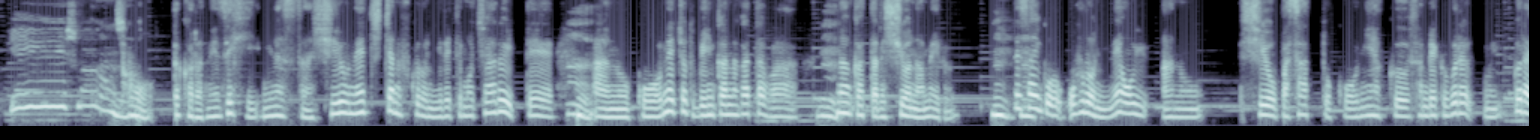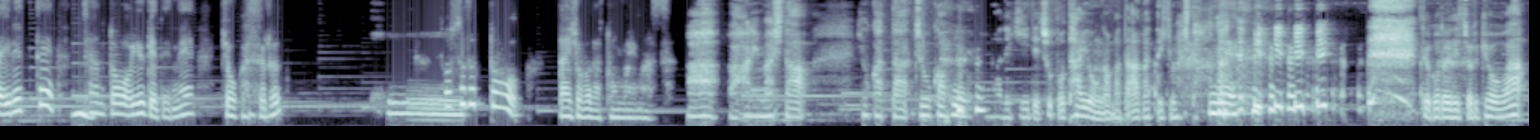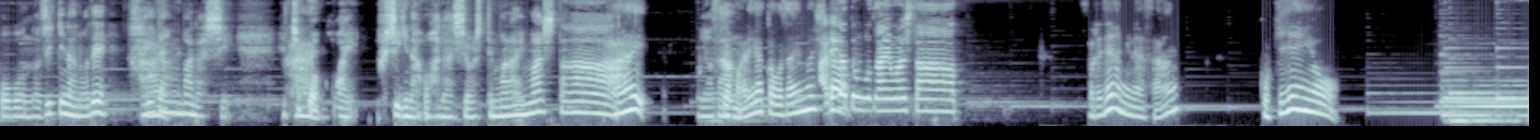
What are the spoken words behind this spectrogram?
ええそうなんだ。そう。だからね、ぜひ皆さん塩ね、ちっちゃな袋に入れて持ち歩いて、うん。あの、こうね、ちょっと敏感な方は、うん。なんかあったら塩舐める。うんで、最後お風呂にね、お湯、あの、塩バサッとこう200、300ぐらい、ぐらい入れて、うんちゃんと湯気でね、浄化する。ほそうすると大丈夫だと思います。ああ、わかりました。よかった。浄化方法まで聞いて、ちょっと体温がまた上がってきました。ね ということで、ちょっと今日はお盆の時期なので、怪談話、えちょっと怖い、不思議なお話をしてもらいました。はい。皆さん、どうもありがとうございました。ありがとうございました。それでは皆さん、ごきげんよう。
